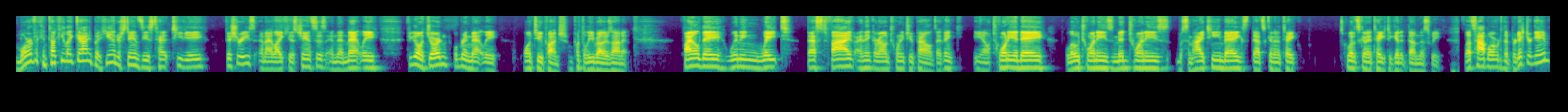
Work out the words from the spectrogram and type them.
more of a Kentucky Lake guy, but he understands these t- TVA fisheries, and I like his chances. And then Matt Lee, if you go with Jordan, we'll bring Matt Lee one two punch. We'll put the Lee brothers on it. Final day winning weight best five, I think around 22 pounds. I think, you know, 20 a day, low 20s, mid 20s with some high team bags. That's going to take what it's going to take to get it done this week. Let's hop over to the predictor game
